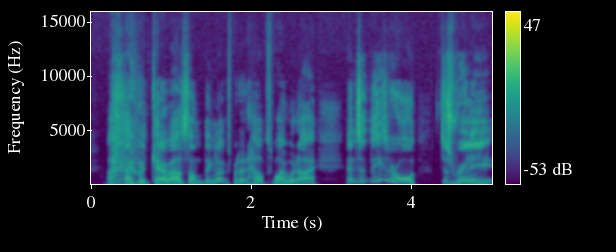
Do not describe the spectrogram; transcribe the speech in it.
I would care about how something looks, but it helps. Why would I? And so these are all just really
